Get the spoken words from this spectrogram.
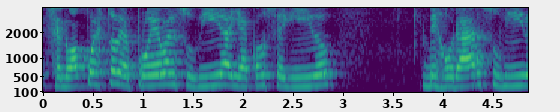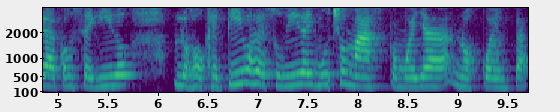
se lo ha puesto de prueba en su vida y ha conseguido mejorar su vida, ha conseguido los objetivos de su vida y mucho más, como ella nos cuenta.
